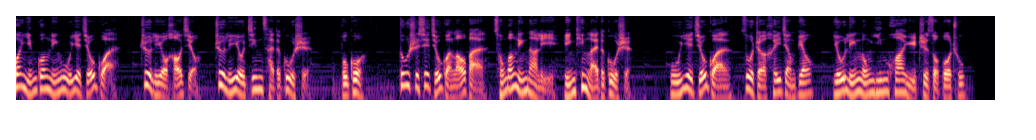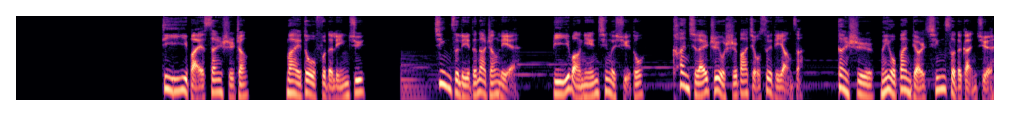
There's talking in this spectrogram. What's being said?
欢迎光临午夜酒馆，这里有好酒，这里有精彩的故事。不过，都是些酒馆老板从亡灵那里聆听来的故事。午夜酒馆，作者黑酱标，由玲珑樱花雨制作播出。第一百三十章，卖豆腐的邻居。镜子里的那张脸，比以往年轻了许多，看起来只有十八九岁的样子，但是没有半点青涩的感觉，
